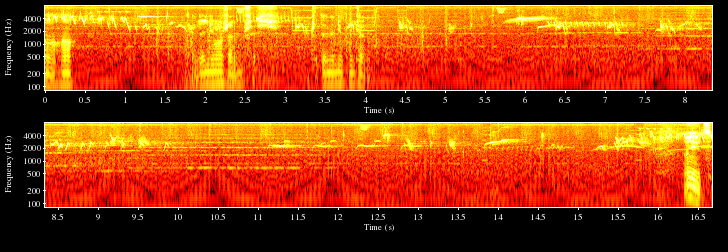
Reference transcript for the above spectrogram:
Aha. Tędy nie możemy przejść. Czy tędy nie pójdziemy? No nic.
